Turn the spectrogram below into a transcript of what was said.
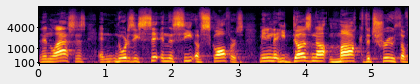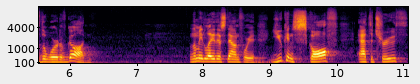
And then last is, and nor does he sit in the seat of scoffers, meaning that he does not mock the truth of the Word of God. Let me lay this down for you. You can scoff at the truth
